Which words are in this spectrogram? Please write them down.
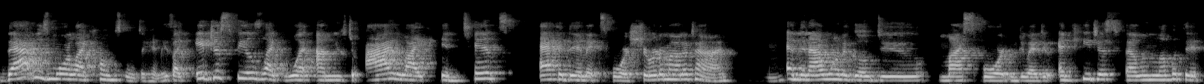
That was more like homeschool to him. He's like, it just feels like what I'm used to. I like intense academics for a short amount of time Mm-hmm. And then I want to go do my sport and do what I do. And he just fell in love with it.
